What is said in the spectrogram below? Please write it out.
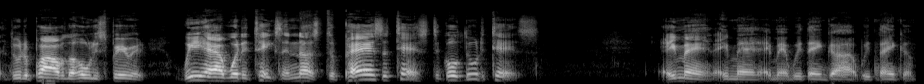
and through the power of the Holy Spirit, we have what it takes in us to pass the test, to go through the test. Amen. Amen. Amen. We thank God. We thank Him.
